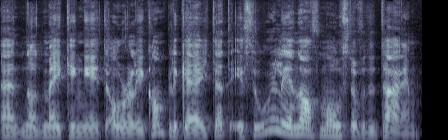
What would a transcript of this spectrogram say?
and not making it overly complicated is really enough most of the time.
